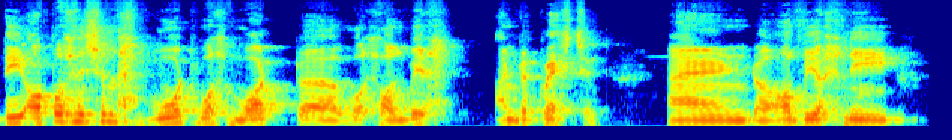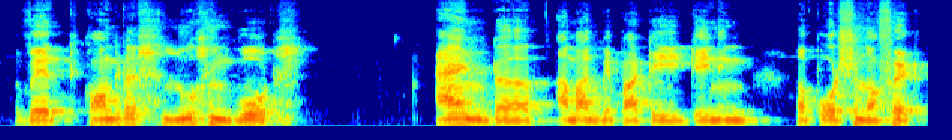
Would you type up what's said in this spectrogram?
the opposition's vote was what uh, was always under question. And obviously, with Congress losing votes and uh, Party gaining a portion of it,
